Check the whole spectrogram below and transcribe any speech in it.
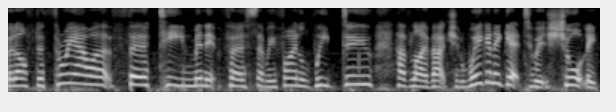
But after three hour, 13 minute first semi final, we do have live action. We're going to get to it shortly.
